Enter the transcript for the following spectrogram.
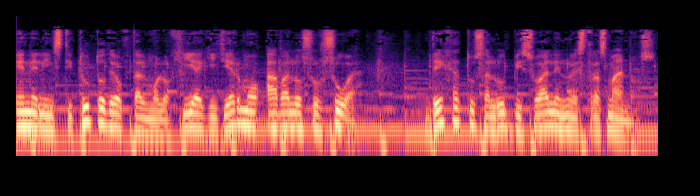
En el Instituto de Oftalmología Guillermo Ábalos Ursúa. Deja tu salud visual en nuestras manos.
